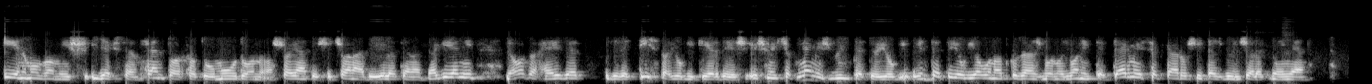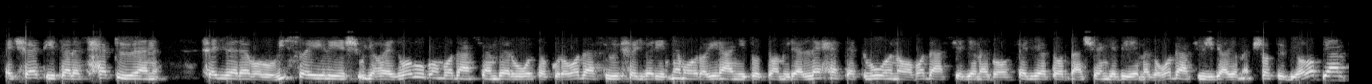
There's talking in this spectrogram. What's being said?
Én magam is igyekszem fenntartható módon a saját és a családi életemet megélni, de az a helyzet, hogy ez egy tiszta jogi kérdés, és még csak nem is büntető jogi. Büntető jogi a vonatkozásban, hogy van itt egy természetkárosítás bűncselekménye, egy feltételezhetően fegyverre való visszaélés. Ugye, ha ez valóban vadászember volt, akkor a vadász fegyverét nem arra irányította, amire lehetett volna a vadászjegye, meg a fegyvertartási engedélye, meg a vadászvizsgája, meg stb. alapján.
